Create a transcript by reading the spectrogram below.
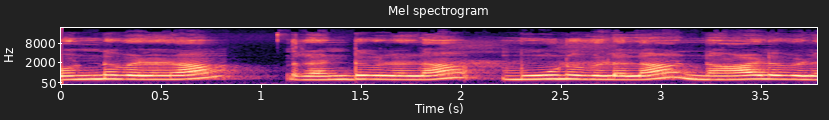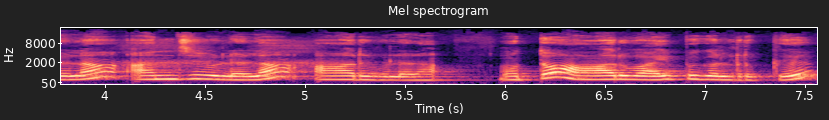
ஒன்று விழலாம் ரெண்டு விழலாம் மூணு விழலாம் நாலு விழலாம் அஞ்சு விழலாம் ஆறு விழலாம். மொத்தம் ஆறு வாய்ப்புகள் இருக்குது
